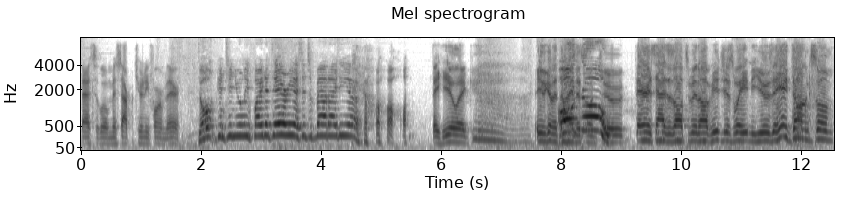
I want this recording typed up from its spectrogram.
that's a little missed opportunity for him there. Don't continually fight a Darius. It's a bad idea. the healing. He's gonna die Oh, in this no! one too. Darius has his ultimate up. He's just waiting to use it. He dunks him.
